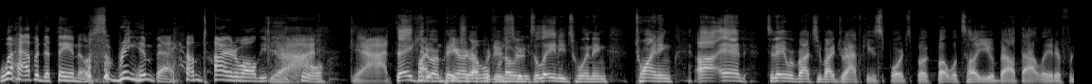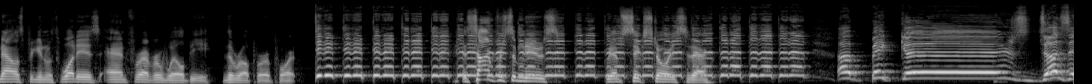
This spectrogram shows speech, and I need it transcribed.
what happened to Thanos? Bring him back. I'm tired of all these. God, Cool. God. Thank you to our Patreon Daredevil for no producer. Delaney Twinning, Twining. Uh, and today we're brought to you by DraftKings Sportsbook, but we'll tell you about that later. For now, let's begin with what is and forever will be the Roper Report. It's time for some news. We have six stories today. A baker's dozen.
